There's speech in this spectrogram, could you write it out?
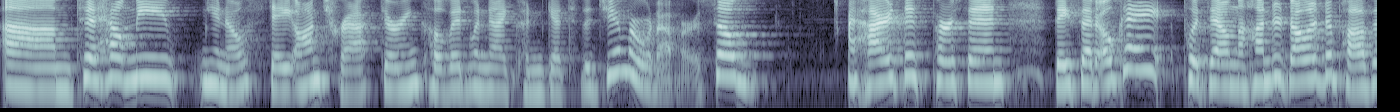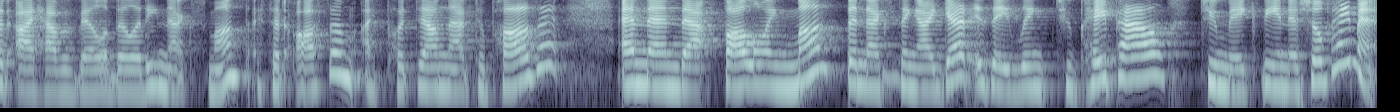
um, to help me, you know, stay on track during COVID when I couldn't get to the gym or whatever. So I hired this person. They said, okay, put down the $100 deposit. I have availability next month. I said, awesome. I put down that deposit. And then that following month, the next thing I get is a link to PayPal to make the initial payment.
